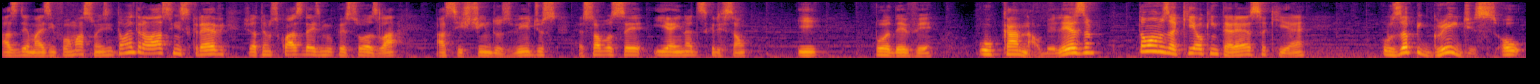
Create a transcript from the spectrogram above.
as demais informações. Então entra lá, se inscreve, já temos quase 10 mil pessoas lá assistindo os vídeos. É só você ir aí na descrição e poder ver o canal, beleza? Então vamos aqui ao que interessa, que é os upgrades, ou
